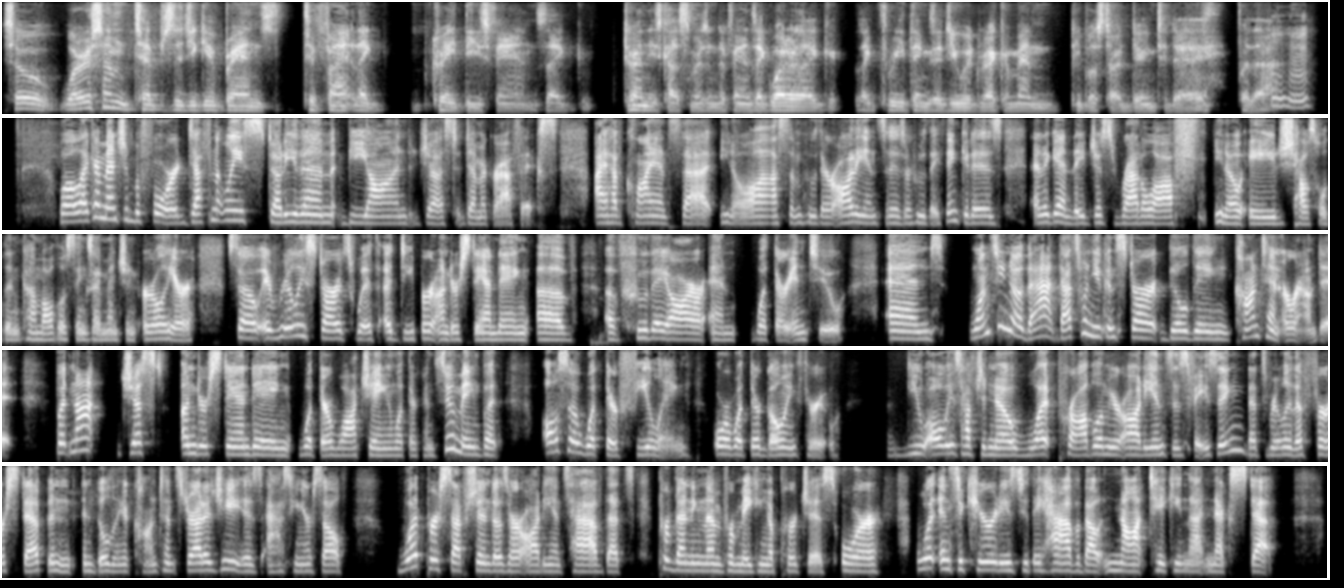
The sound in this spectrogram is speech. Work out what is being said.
So, what are some tips that you give brands to find like create these fans, like turn these customers into fans? Like, what are like like three things that you would recommend people start doing today for that? Mm-hmm. Well, like I mentioned before, definitely study them beyond just demographics. I have clients that, you know, I'll ask them who their audience is or who they think it is. And again, they just rattle off, you know, age, household income, all those things I mentioned earlier. So it really starts with a deeper understanding of, of who they are and what they're into. And once you know that, that's when you can start building content around it, but not just understanding what they're watching and what they're consuming, but also what they're feeling or what they're going through. You always have to know what problem your audience is facing. That's really the first step in, in building a content strategy is asking yourself, what perception does our audience have that's preventing them from making a purchase or what insecurities do they have about not taking that next step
